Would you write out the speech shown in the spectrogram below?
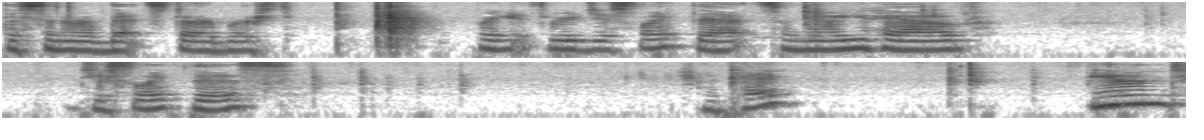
the center of that starburst. Bring it through just like that. So now you have just like this. Okay? And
